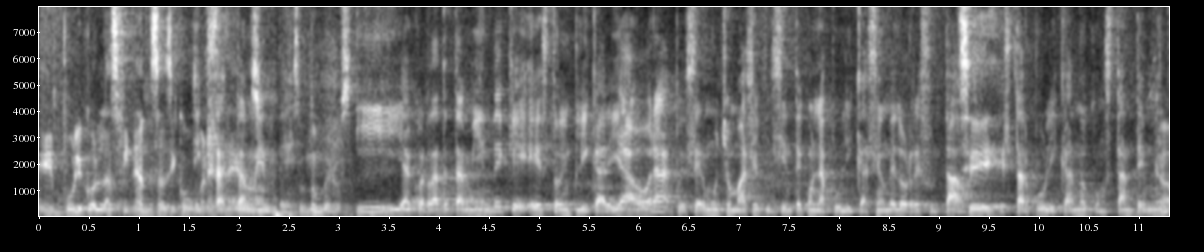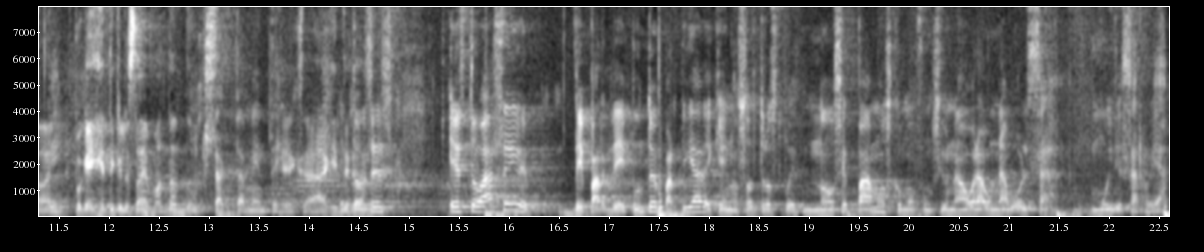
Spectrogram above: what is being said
en público las finanzas y cómo manejan sus, sus, números. Y acordate también de que esto implicaría ahora pues ser mucho más eficiente con la publicación de los resultados. Sí. Estar publicando constantemente. porque hay gente que lo está demandando. Exactamente. Ah, Entonces esto hace de, de, punto de partida de que nosotros pues no sepamos cómo funciona ahora una bolsa muy desarrollada.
